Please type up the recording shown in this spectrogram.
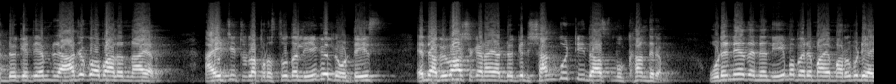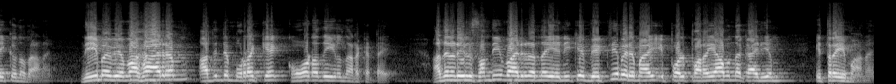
അഡ്വക്കേറ്റ് എം രാജഗോപാലൻ നായർ അയച്ചിട്ടുള്ള പ്രസ്തുത ലീഗൽ നോട്ടീസ് എന്റെ അഭിഭാഷകനായ അഡ്വക്കേറ്റ് ശങ്കുറ്റി ദാസ് മുഖാന്തരം ഉടനെ തന്നെ നിയമപരമായ മറുപടി അയക്കുന്നതാണ്. നിയമവ്യവഹാരം അതിന്റെ മുറയ്ക്ക് കോടതിയിൽ നടക്കട്ടെ. അതിനിടയിൽ സന്ദീപ് വാര്യർ എന്ന എനിക്ക് വ്യക്തിപരമായി ഇപ്പോൾ പറയാവുന്ന കാര്യം ഇത്രയുമാണ്.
